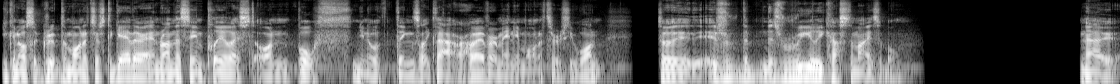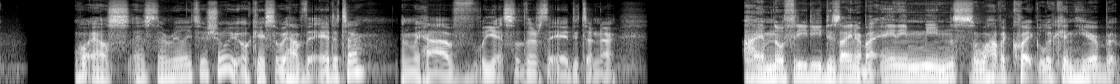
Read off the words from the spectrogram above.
you can also group the monitors together and run the same playlist on both, you know, things like that, or however many monitors you want. So it's, it's really customizable. Now, what else is there really to show you? Okay, so we have the editor, and we have, yeah, so there's the editor. Now, I am no 3D designer by any means, so we'll have a quick look in here, but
